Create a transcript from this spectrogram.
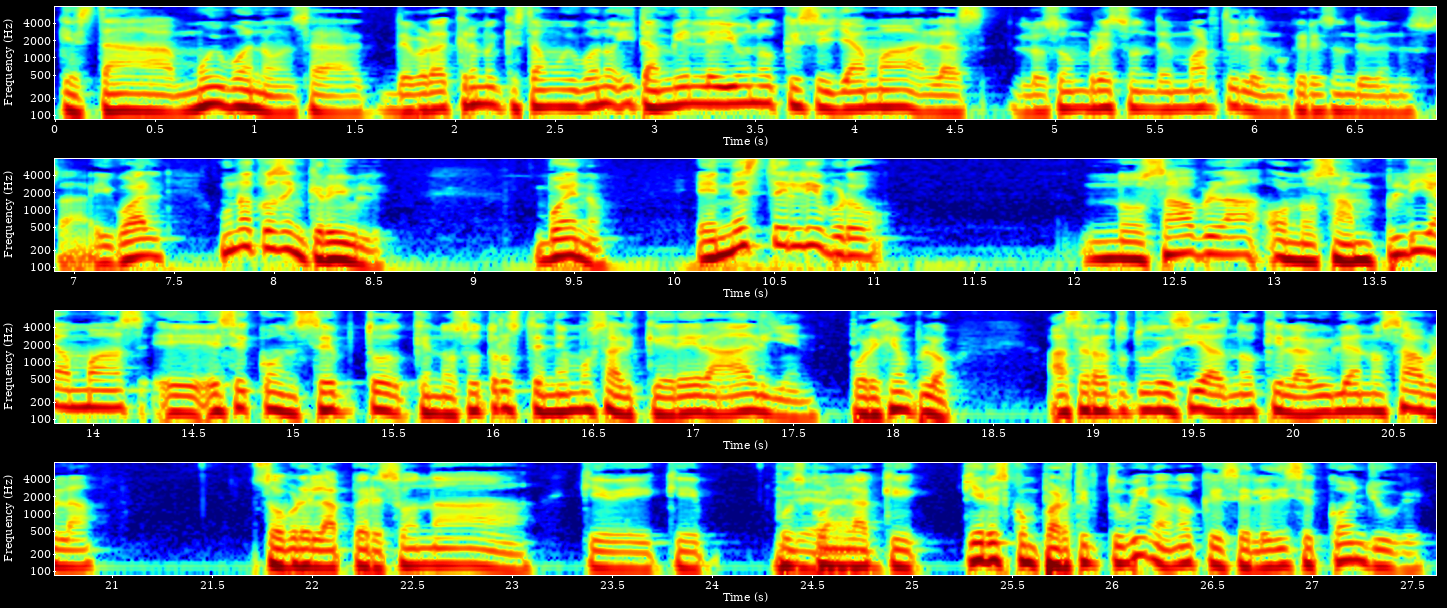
que está muy bueno, o sea, de verdad créeme que está muy bueno, y también leí uno que se llama las, Los hombres son de Marte y las mujeres son de Venus, o sea, igual, una cosa increíble. Bueno, en este libro nos habla o nos amplía más eh, ese concepto que nosotros tenemos al querer a alguien. Por ejemplo, hace rato tú decías, ¿no? Que la Biblia nos habla sobre la persona que, que pues con la que quieres compartir tu vida, ¿no? Que se le dice cónyuge,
